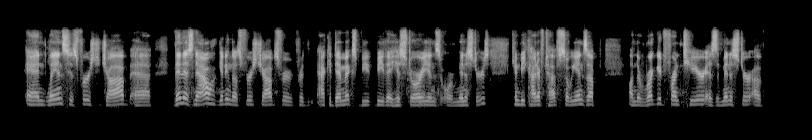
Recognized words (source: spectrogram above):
and lands his first job. Uh, then, as now, getting those first jobs for, for academics, be, be they historians or ministers, can be kind of tough. So he ends up on the rugged frontier as the minister of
